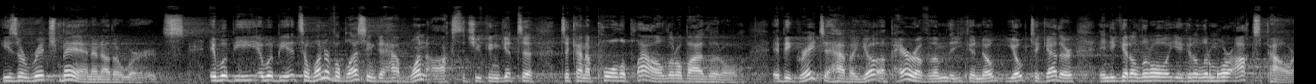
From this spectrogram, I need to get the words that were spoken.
He's a rich man, in other words. It would be, it would be, it's a wonderful blessing to have one ox that you can get to, to kind of pull the plow little by little. It'd be great to have a, a pair of them that you can yoke together and you get a little, you get a little more ox power,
